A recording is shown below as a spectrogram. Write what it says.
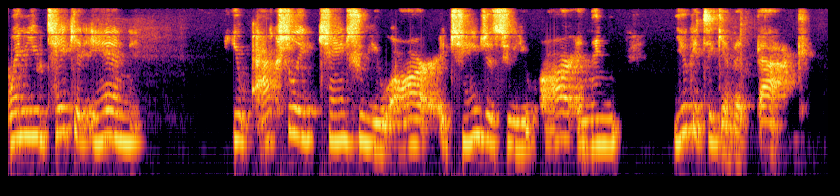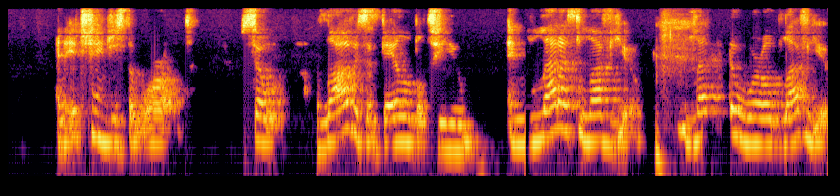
when you take it in, you actually change who you are. It changes who you are, and then you get to give it back, and it changes the world. So love is available to you and let us love you. let the world love you.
